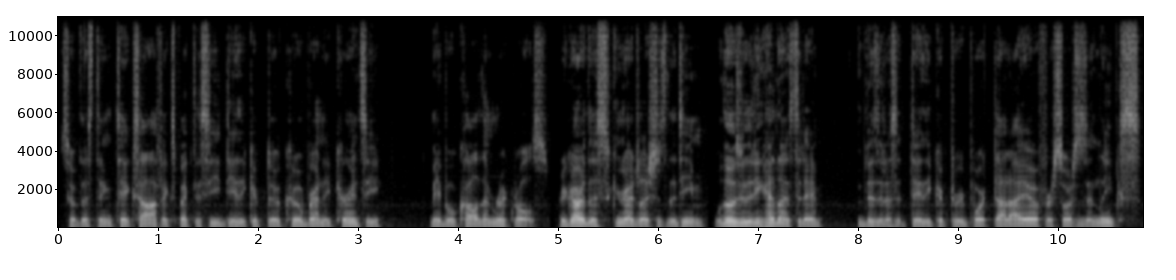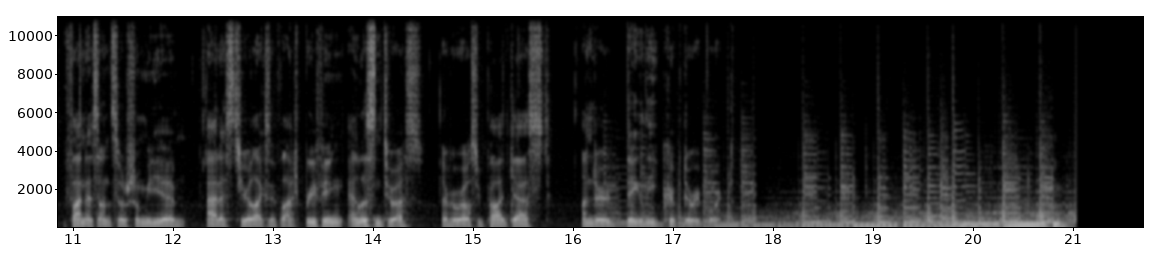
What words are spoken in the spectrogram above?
So if this thing takes off, expect to see daily crypto co-branded currency. Maybe we'll call them Rickrolls. Regardless, congratulations to the team. Well, those are leading headlines today. Visit us at dailycryptoreport.io for sources and links. Find us on social media, add us to your Alexa Flash briefing, and listen to us everywhere else you podcast under Daily Crypto Report.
